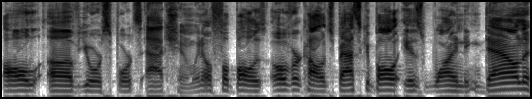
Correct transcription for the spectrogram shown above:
all of your sports action. We know football is over, college basketball is winding down,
